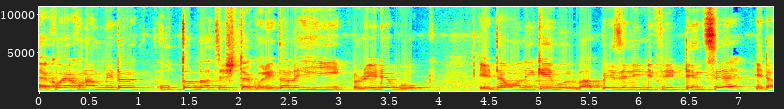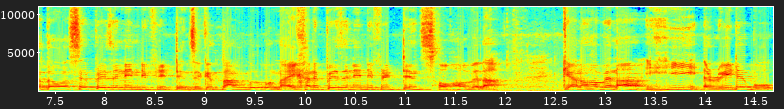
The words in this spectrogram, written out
দেখো, এখন আমি এটার উত্তর দেওয়ার চেষ্টা করি। তাহলে হি রিড এ বুক এটা অনেকেই বলবা প্রেজেন্ট ইনডিফিনিট টেন্সে এটা দেওয়া আছে প্রেজেন্ট ইনডিফিনিট টেন্সে কিন্তু আমি বলব না, এখানে প্রেজেন্ট ইনডিফিনিট টেন্স হবে না। কেন হবে না? হি রিড এ বুক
